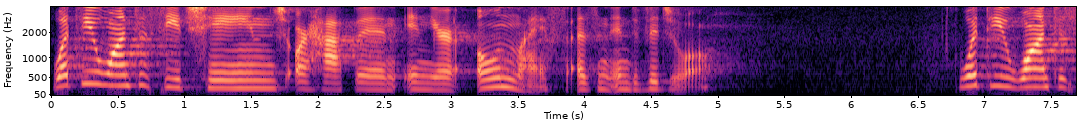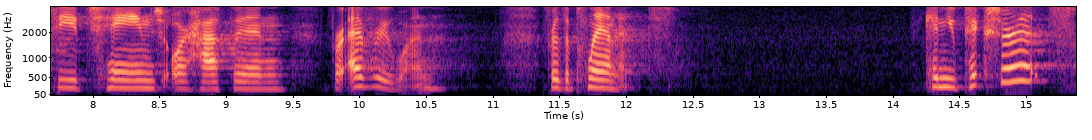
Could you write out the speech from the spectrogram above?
What do you want to see change or happen in your own life as an individual? What do you want to see change or happen for everyone, for the planet? Can you picture it?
